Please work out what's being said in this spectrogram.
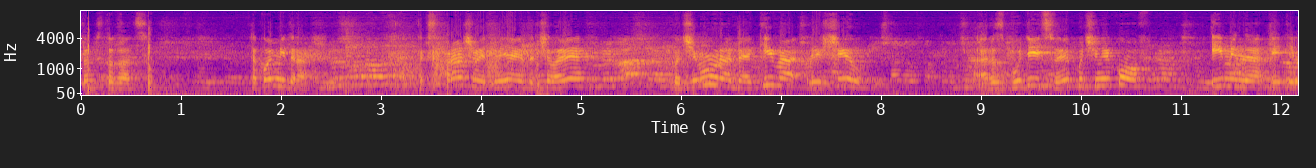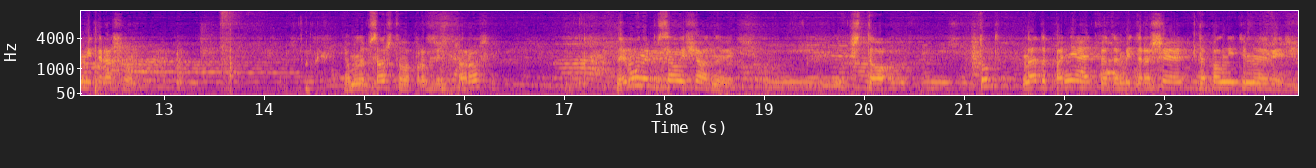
только 120. Такой Мидраш. Так спрашивает меня этот человек, почему Раби Акива решил разбудить своих учеников именно этим Мидрашом. Я ему написал, что вопрос очень хороший. Но ему написал еще одну вещь. что тут надо понять в этом Мидраше дополнительную вещь.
